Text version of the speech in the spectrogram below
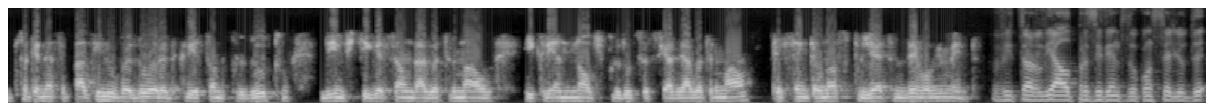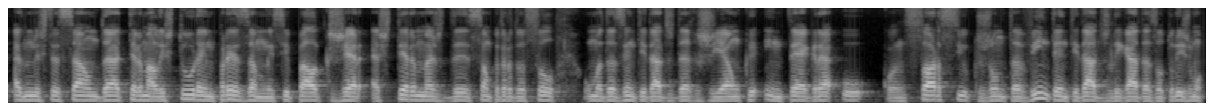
E, portanto, é nessa fase inovadora de criação de produto, de investigação da água termal e criando novos produtos associados à água termal, que assenta o nosso projeto de desenvolvimento. Vitor Leal, presidente do Conselho de Administração da Termalistura, empresa municipal que gera as termas de São Pedro do Sul, uma das entidades da região que integra o consórcio que junta 20 entidades ligadas ao turismo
